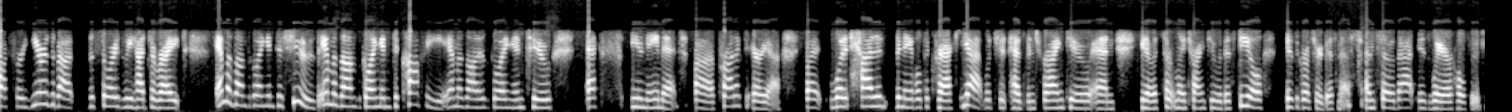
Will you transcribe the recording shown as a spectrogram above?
talked for years about the stories we had to write. Amazon's going into shoes. Amazon's going into coffee. Amazon is going into X you name it, uh, product area. But what it hadn't been able to crack yet, which it has been trying to, and you know, it's certainly trying to with this deal, is the grocery business. And so that is where Whole Foods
